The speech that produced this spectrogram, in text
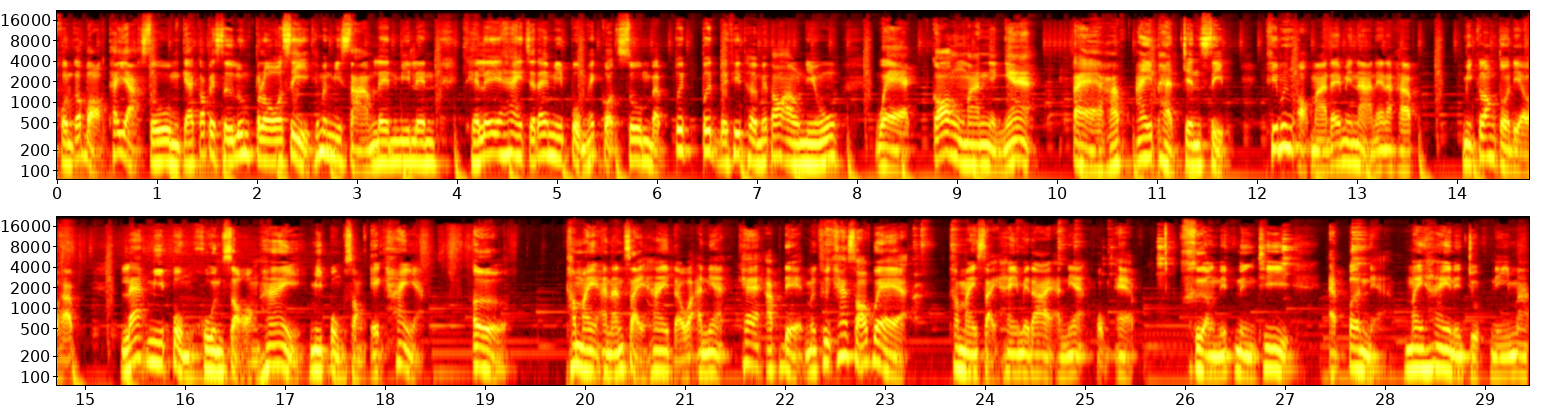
ยๆคนก็บอกถ้าอยากซูมแกก็ไปซื้อรุ่นโปรสิที่มันมี 3 เลน มีเลนเทเลให้จะได้มีปุ่มให้กดซูมแบบปึ๊ดป๊ดโดยที่เธอไม่ต้องเอานิ้วแหวกกล้องมันอย่างเงี้ยแต่ครับ iPad Gen 10 ที่เพิ่งออกมาได้ไม่นานเนี่ยนะครับ มีกล้องตัวเดียวครับ และมีปุ่มคูณ 2 ให้มีปุ่ม 2x ให้อะ เออทำไมอันนั้นใส่ให้แต่ว่าอันเนี้ยแค่อัปเดตมันคือแค่ซอฟต์แวร์ทำไมใส่ให้ไม่ได้อันเนี้ยผมแอบเคืองนิดนึงที่ Apple เนี่ยไม่ให้ในจุดนี้มา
